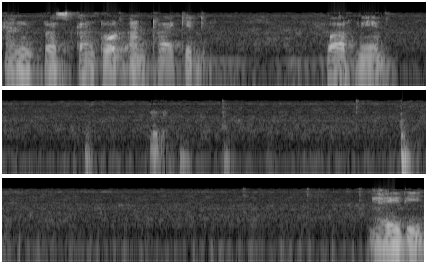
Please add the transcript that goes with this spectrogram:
and press control and track it for name. Okay. ID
